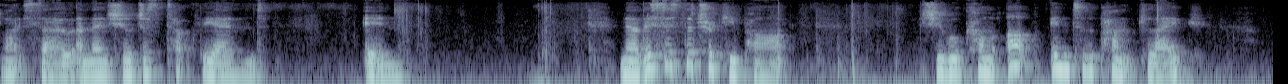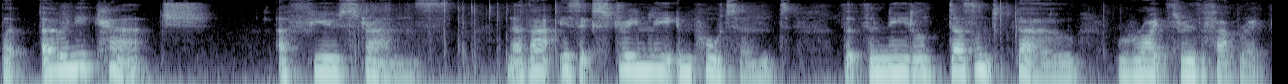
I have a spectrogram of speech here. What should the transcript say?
like so and then she'll just tuck the end in. Now this is the tricky part. She will come up into the pant leg but only catch a few strands. Now that is extremely important that the needle doesn't go right through the fabric.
